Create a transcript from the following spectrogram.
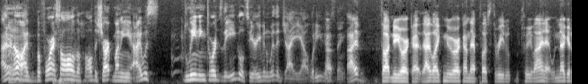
I don't know. I before I saw all the all the sharp money, I was leaning towards the Eagles here, even with a Jai out. What do you guys think? I thought New York. I, I like New York on that plus three three line at Nugget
